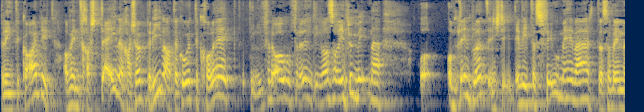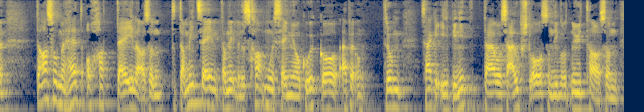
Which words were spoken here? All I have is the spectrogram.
Bringt dir gar nichts. Aber wenn du kannst teilen kannst, du jemanden einladen, einen guten Kollegen, deine Frau, Freundin, was auch immer mitnehmen. Und dann plötzlich, dann wird das viel mehr wert. Also wenn man das, was man hat, auch teilen kann. Also, damit, damit man das kann, muss es einem ja auch gut gehen. Eben, und darum sage ich, ich bin nicht der, der selbstlos und ich will nichts haben. Sondern,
